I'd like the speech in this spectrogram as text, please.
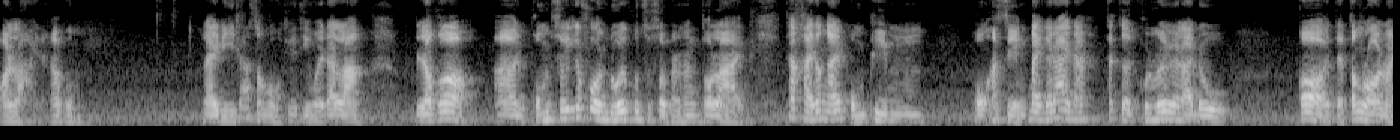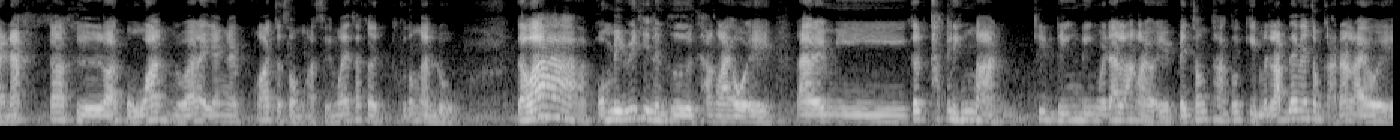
ออนไลน์นะครับผมไลน์ดีทาร์สองหกที่ทิ้งไว้ด้านล่าง แล้วก็อ่าผมสวิกโฟนดูให้คุณสดๆผ่านทางโทรไลน์ถ้าใครต้องการให้ผมพิมพ์ ผมอัดเสียงไปก็ได้นะ ถ้าเกิดคุณไม่มีเวลาดู ก็แต่ต้องรอหน่อยนะ ก็คือร้อให้ผมว่างหรือว่าอะไรยังไงก็จะส่งอัดเสียงไว้ถ้าเกิดคุณต้องการดู แต่ว่าผมมีวิธีหนึ่งคือทางไลน์ OA ไลน์ OA มีก็ทักลิงก์มาที่ลิงก์ลิงก์ไว้ด้านล่างไลน์ OA เป็นช่องทางธุรกิจมันรับได้ไม่จำกัดด้านไลน์ OA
